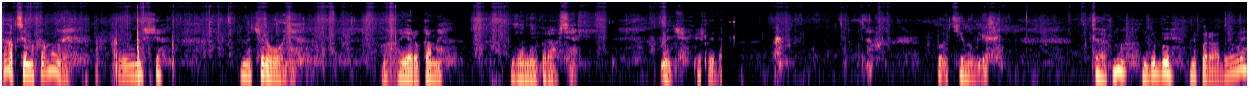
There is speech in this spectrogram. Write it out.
Так, це мухомори. коли воно ще на червоні. О, я руками за них брався. Ну, нічого, пішли далі. Паутину в ліс. Так, ну, дуби не порадували.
